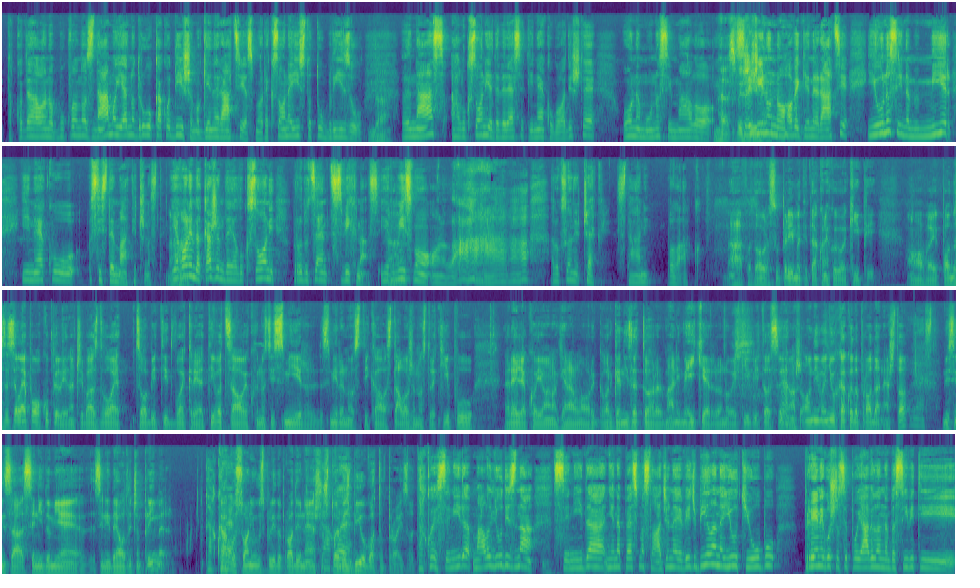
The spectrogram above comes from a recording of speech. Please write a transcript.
tako da ono, bukvalno znamo jedno drugo kako dišemo, generacija smo, Rexona je isto tu blizu Da. e, nas, a Luxoni je 90 i neko godište, on nam unosi malo Da, svežine. svežinu nove generacije i unosi nam mir i neku sistematičnost. Ja Aha. volim da kažem da je Luxoni producent svih nas, jer mi smo ono, a, a Luxoni, čekaj, stani, polako. A, pa dobro, super imati tako nekoga u ekipi. Ovaj, pa onda ste se lepo okupili, znači vas dvoje, Cobi ti dvoje kreativaca, ovaj koji nosi smir, smirenost i kao staloženost u ekipu, Relja koji je ono generalno or- organizator, money maker ono, u ekipi, to sve, znaš, on ima nju kako da proda nešto. Jeste. Mislim sa Senidom je, Senida je odličan primer Tako kako je. su oni uspeli da prodaju nešto Tako što je, je. već bio gotov proizvod. Tako je, Senida, malo ljudi zna, Senida, njena pesma Slađana je već bila na YouTube-u pre nego što se pojavila na Basivity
